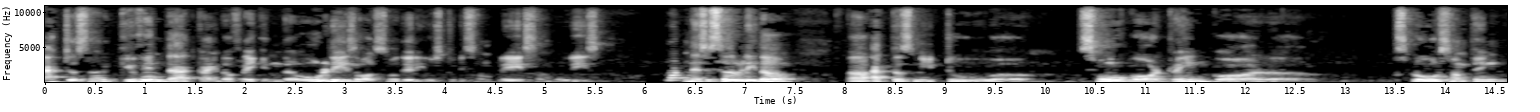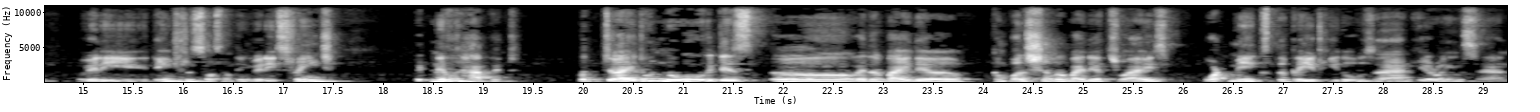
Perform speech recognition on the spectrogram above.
actors are given that kind of like in the old days also there used to be some plays some movies. Not necessarily the uh, actors need to uh, smoke or drink or uh, explore something very dangerous or something very strange. It never happened. But i don't know it is uh, whether by their compulsion or by their choice what makes the great heroes and heroines and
